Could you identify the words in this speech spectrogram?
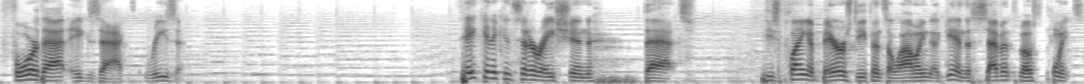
for that exact reason. Take into consideration that he's playing a Bears defense, allowing, again, the seventh most points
